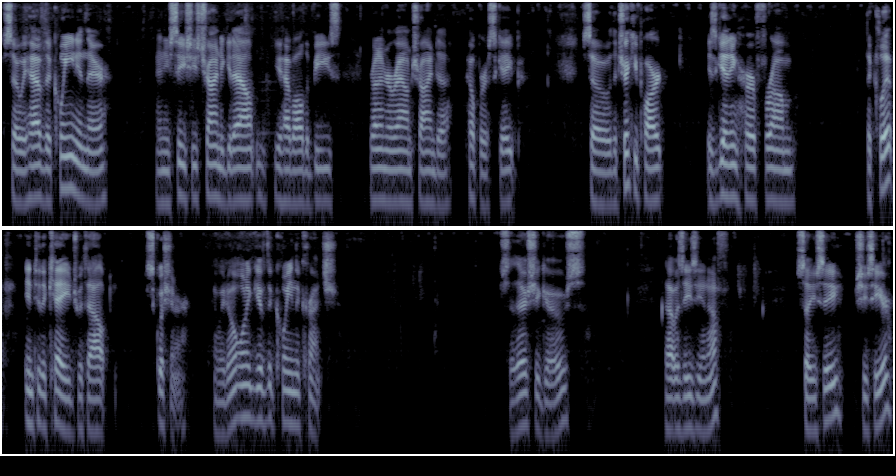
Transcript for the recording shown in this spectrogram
So we have the queen in there, and you see she's trying to get out. You have all the bees running around trying to help her escape. So the tricky part is getting her from the clip into the cage without squishing her. And we don't want to give the queen the crunch. So there she goes. That was easy enough. So you see, she's here.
